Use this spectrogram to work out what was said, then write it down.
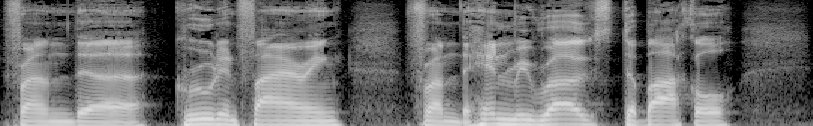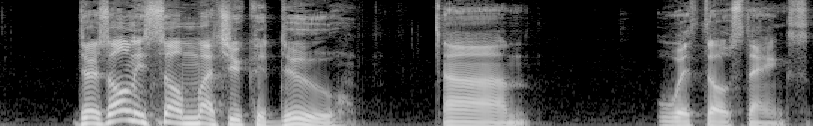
from the Gruden firing, from the Henry Ruggs debacle. There's only so much you could do um, with those things.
